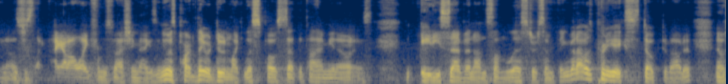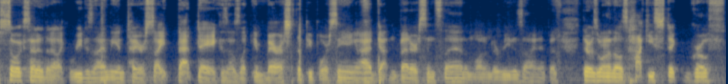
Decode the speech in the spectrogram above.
You know, I was just like, I got all like from Smashing Magazine. It was part. They were doing like list posts at the time. You know, it was 87 on some list or something. But I was pretty stoked about it, and I was so excited that I like redesigned the entire site that day because I was like embarrassed that people were seeing, and I had gotten better since then and wanted to redesign it. But there was one of those hockey stick growth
